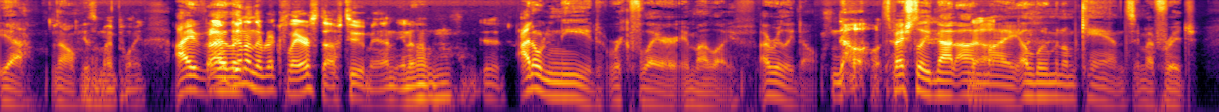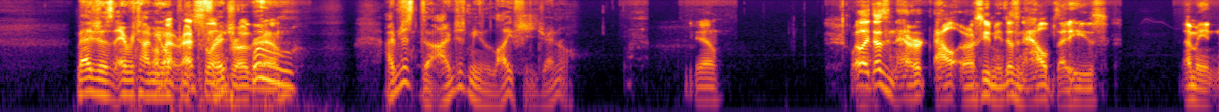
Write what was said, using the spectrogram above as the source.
Yeah, no, Is my point. I've But I, I'm like- good on the Ric Flair stuff too, man. You know, I'm good. I don't need Ric Flair in my life. I really don't. No, especially not on No. my aluminum cans in my fridge. Imagine just every time Or you open wrestling fridge. program. woo. I'm just, I just mean life in general. Yeah. Well, it doesn't hurt. Or excuse me, it doesn't help that he's. I mean,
